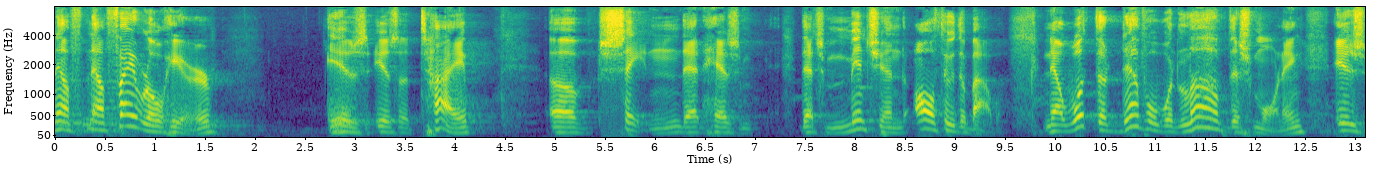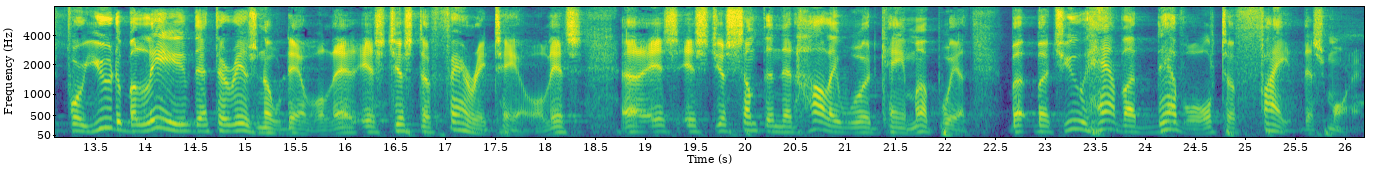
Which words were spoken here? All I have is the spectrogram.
Now, now Pharaoh here is, is a type of Satan that has that's mentioned all through the Bible. Now, what the devil would love this morning is for you to believe that there is no devil. It's just a fairy tale. It's, uh, it's, it's just something that Hollywood came up with. But, but you have a devil to fight this morning.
